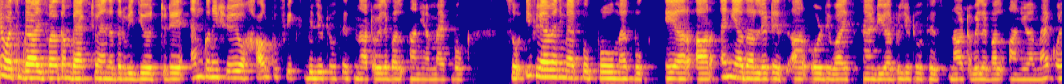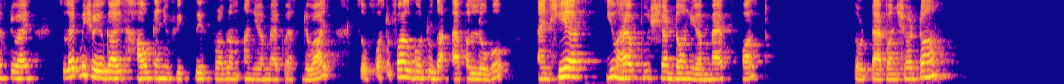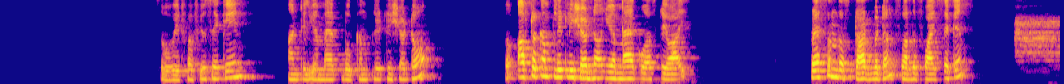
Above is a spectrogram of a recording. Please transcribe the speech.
hey what's up guys? Welcome back to another video. Today i'm going to show you how to fix bluetooth is not available on your macbook. So if you have any macbook pro macbook air or any other latest or old device and your bluetooth is not available on your macOS device so let me show you guys how can you fix this problem on your macOS device. So first of all go to the apple logo and here you have to shut down your mac first so tap on shutdown so wait for a few seconds until your macbook completely shut down. So after completely shut down your mac os device press on the start button for the 5 second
